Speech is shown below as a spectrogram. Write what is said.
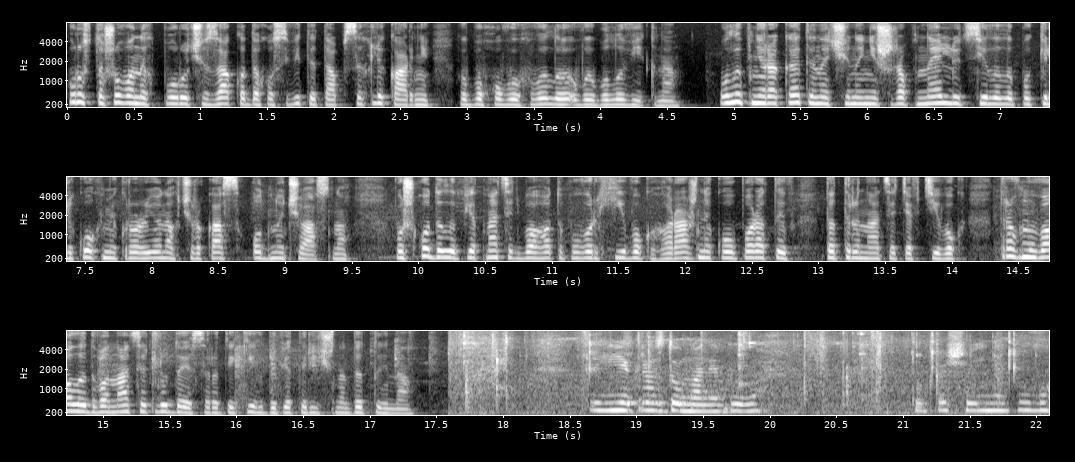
У розташованих поруч закладах освіти та психлікарні вибуховою хвилею вибуло вікна. У липні ракети, начинені шрапнеллю, цілили по кількох мікрорайонах Черкас одночасно. Пошкодили 15 багатоповерхівок, гаражний кооператив та 13 автівок. Травмували 12 людей, серед яких 9-річна дитина. Це її якраз вдома не було. Добре, що її не було.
